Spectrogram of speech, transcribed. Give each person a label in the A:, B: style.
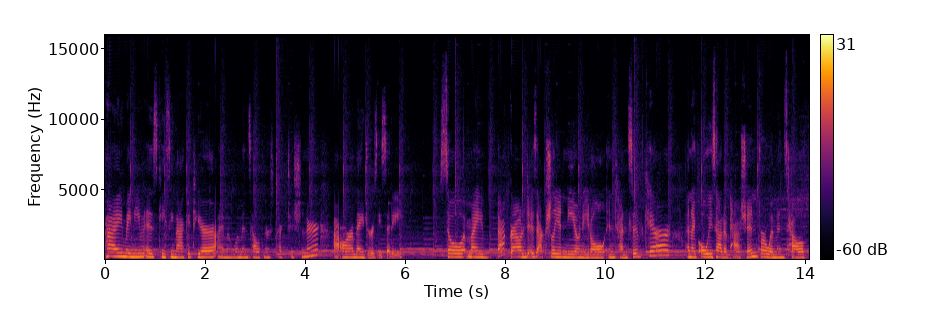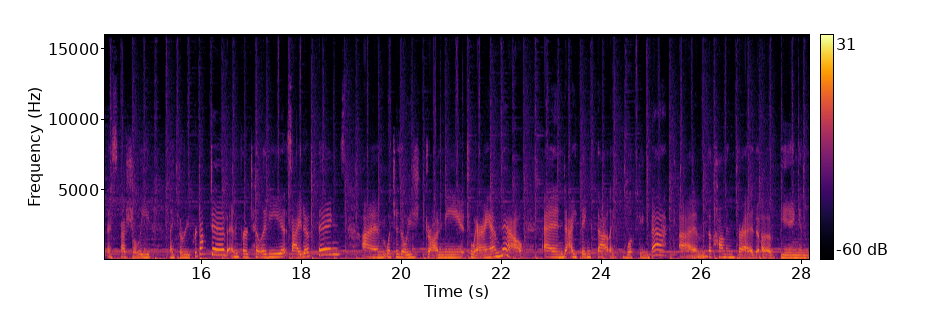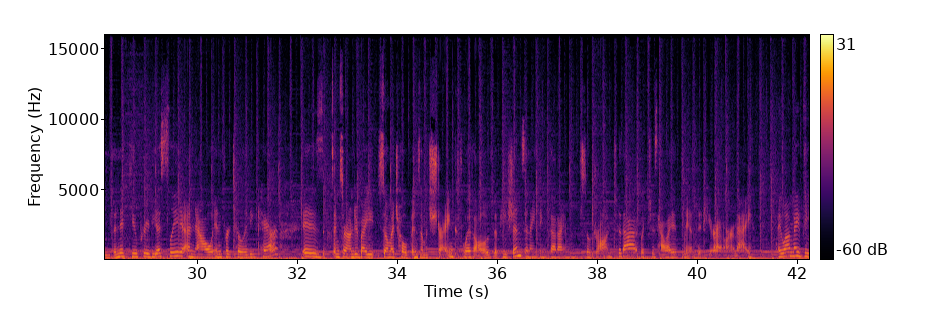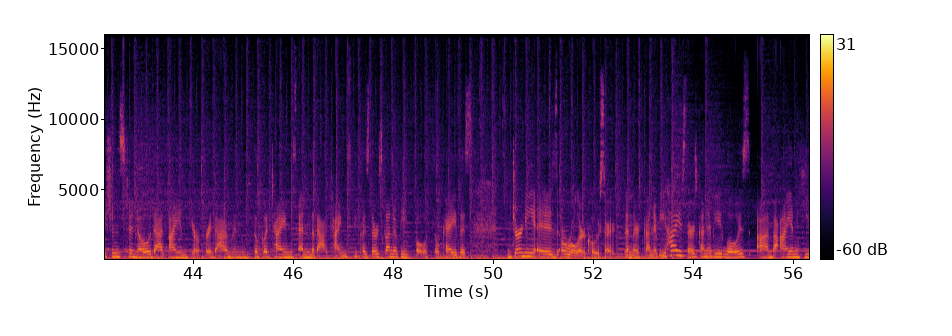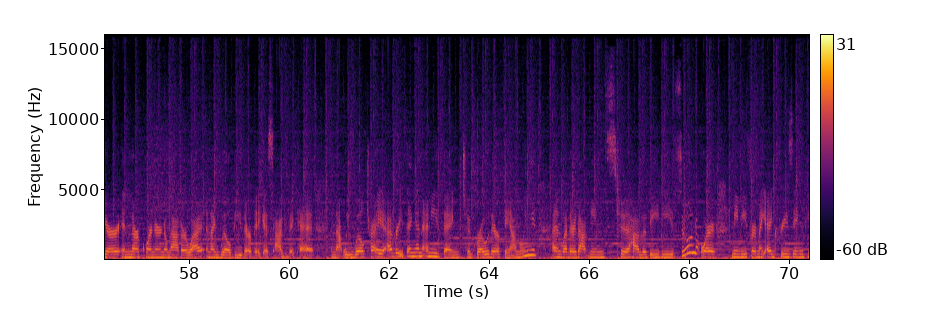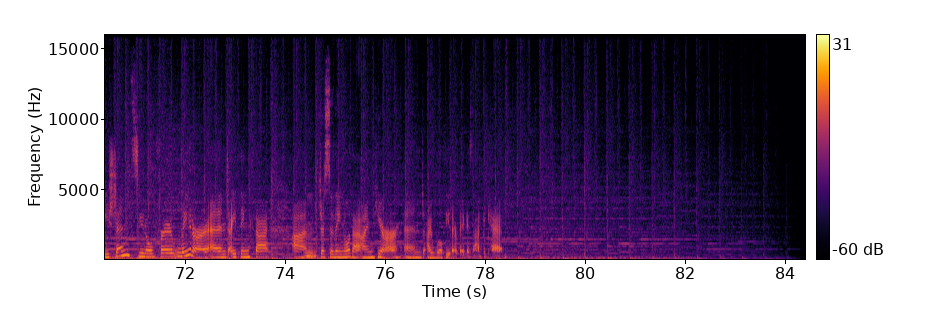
A: Hi, my name is Kasey McAteer. I'm a women's health nurse practitioner at RMA Jersey City. So my background is actually in neonatal intensive care, and I've always had a passion for women's health, especially like the reproductive and fertility side of things, um, which has always drawn me to where I am now. And I think that like looking back, um, the common thread of being in the NICU previously and now in fertility care is I'm surrounded by so much hope and so much strength with all of the patients. And I think that I'm so drawn to that, which is how I landed here at RMA. I want my patients to know that I am here for them in the good times and the bad times because there's gonna be both, okay? This journey is a roller coaster and there's gonna be highs, there's gonna be lows, um, but I am here in their corner no matter what and I will be their biggest advocate and that we will try everything and anything to grow their family and whether that means to have a baby soon or maybe for my egg freezing patients, you know, for later. And I think that um, just so they know that I'm here and I will be their biggest advocate.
